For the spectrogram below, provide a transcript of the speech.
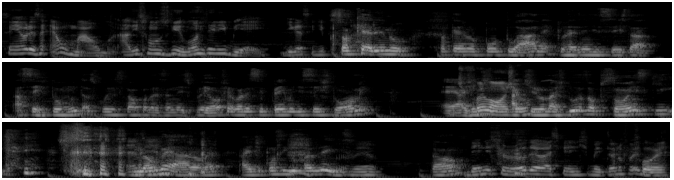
Senhores, é o mal, mano. Ali são os vilões da NBA. Diga-se de Só passagem. querendo, só querendo pontuar, né, que o Resenha de Sexta acertou muitas coisas que estão acontecendo nesse playoff. Agora esse prêmio de sexto homem, é, a Foi gente longe, viu? atirou nas duas opções que É não mesmo. ganharam, né? A gente conseguiu fazer É isso. mesmo. Então, Dennis Schroeder, eu acho que a gente meteu, não foi? Foi.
